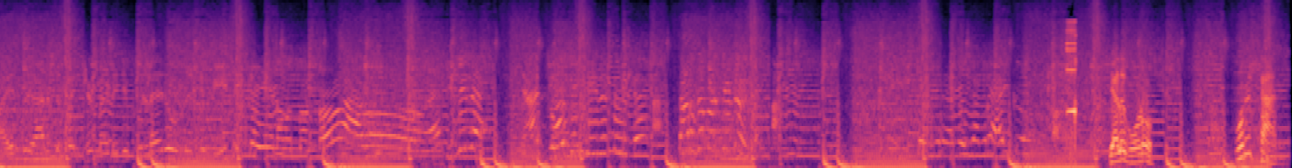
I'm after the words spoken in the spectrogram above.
വയസ്സുകാലത്ത് പെൻഷൻ മേടിച്ച് പിള്ളേരും ഉദ്ദേശിച്ച് വീട്ടിൽ കഴിയണമെന്നുണ്ടോ? അതോ ചോദ്യം ചെയ്തിട്ടുമില്ല. ഇയാൾ പോടോ. ഒരു കാര്യം.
